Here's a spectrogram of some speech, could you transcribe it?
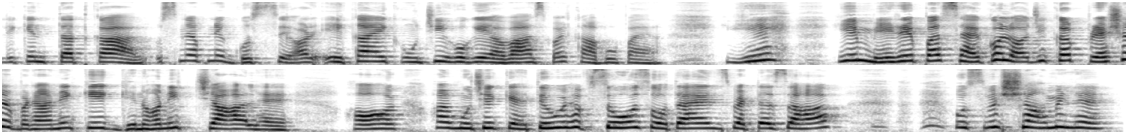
लेकिन तत्काल उसने अपने गुस्से और एकाएक ऊँची हो गई आवाज़ पर काबू पाया। ये ये मेरे पास साइकोलॉजिकल प्रेशर बनाने की एक घिनौनी चाल है। और और मुझे कहते हुए अफसोस होता है, इंस्पेक्टर साहब। उसमें शामिल है।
